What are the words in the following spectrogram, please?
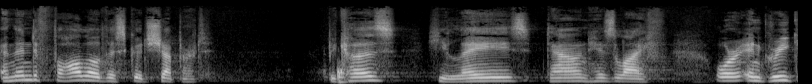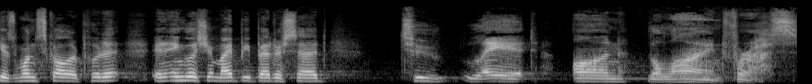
and then to follow this good shepherd because he lays down his life. Or in Greek, as one scholar put it, in English, it might be better said, to lay it on the line for us.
